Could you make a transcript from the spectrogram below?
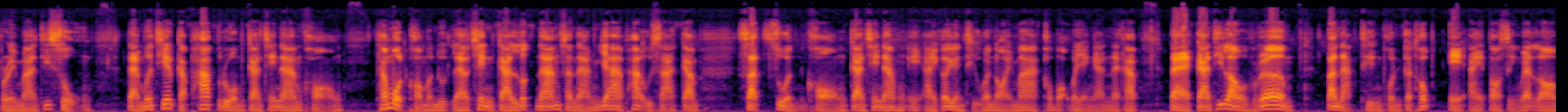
ปริมาณที่สูง แต่เมื่อเทียบกับภาพรวมการใช้น้ำของทั้งหมดของมนุษย์แล้ว เช่น การลดน้ำสนามหญ้าภาคอุตสาหกรรม สัดส่วนของการใช้น้ำของ AI ก็ยังถือว่าน้อยมากเขาบอกว่าอย่างนั้นนะครับ แต่การที่เราเริ่ม ระหนักถึงผลกระทบ AI ต่อสิ่งแวดล้อม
